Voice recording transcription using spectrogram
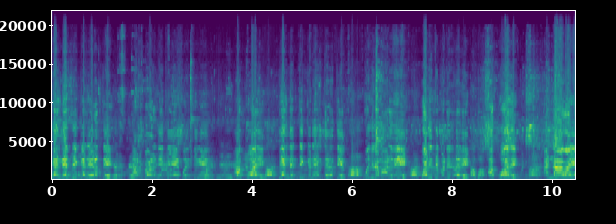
என் நெற்றிக்கண் எடுத்து. பரமகட நெற்றிலே பொருத்தினேன் ஆ. என் நெற்றிக்கண் எடுத்த இடத்தில். உதிரமானது ஆ. வடித்துக் கொண்டிருந்தது. அப்போது. அண்ணாவாய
